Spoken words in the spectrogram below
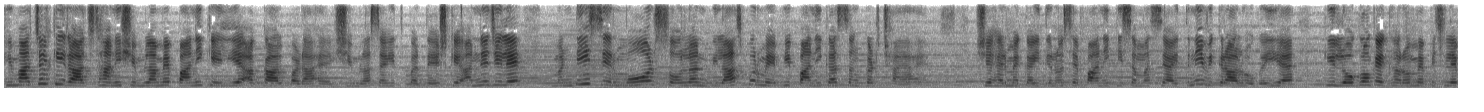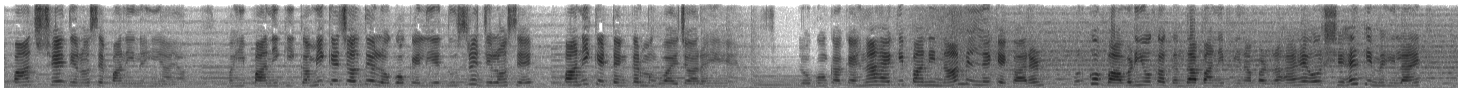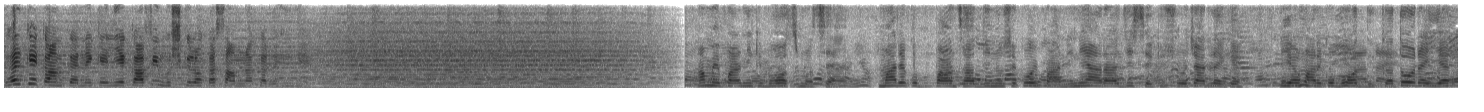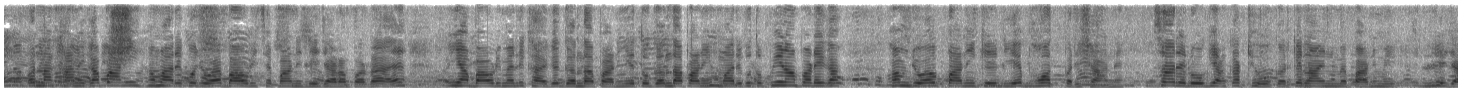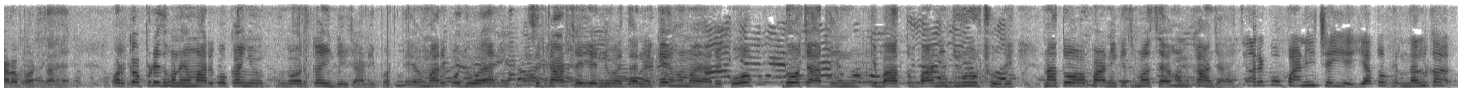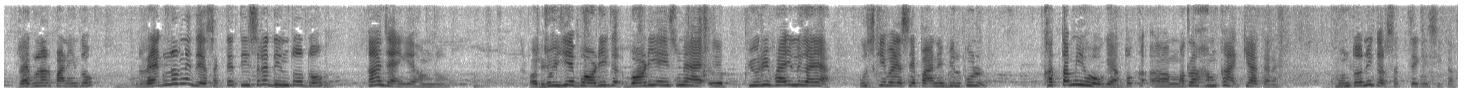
हिमाचल की राजधानी शिमला में पानी के लिए अकाल पड़ा है। शिमला सहित प्रदेश के अन्य ज़िले मंडी, सिरमौर, सोलन, बिलासपुर में भी पानी का संकट छाया है। शहर में कई दिनों से पानी की समस्या इतनी विकराल हो गई है कि लोगों के घरों में पिछले पाँच छह दिनों से पानी नहीं आया वहीं पानी की कमी के चलते लोगों के लिए दूसरे जिलों से पानी के टैंकर मंगवाए जा रहे हैं लोगों का कहना है कि पानी न मिलने के कारण उनको बावड़ियों का गंदा पानी पीना पड़ रहा है और शहर की महिलाएँ घर के काम करने के लिए काफ़ी मुश्किलों का सामना कर रही हैं। हमें पानी की बहुत समस्या है। हमारे को पाँच सात दिनों से कोई पानी नहीं आ रहा है जिससे कि शौचालय के लिए हमारे को बहुत दिक्कत हो रही है। और ना खाने का पानी, हमारे को जो है बावड़ी से पानी ले जाना पड़ रहा है। यहाँ बावड़ी में लिखा है कि गंदा पानी है तो गंदा पानी हमारे को तो पीना पड़ेगा। हम जो है पानी के लिए बहुत परेशान हैं। सारे लोग यहाँ इकट्ठे होकर के लाइन में पानी में ले जाना पड़ता है। और कपड़े धोने हमारे को कहीं और कहीं ले जाने पड़ते हैं। हमारे को जो है सरकार से ये निवेदन है कि हमारे को दो चार दिन के बाद तो पानी ज़रूर छोड़े ना तो पानी की समस्या हम कहाँ जाए? हमारे को पानी चाहिए या तो फिर नल का रेगुलर पानी दो। रेगुलर नहीं दे सकते तीसरे दिन तो दो। कहाँ जाएँगे हम लोग? और जो ये बॉडी बॉडी है इसमें प्यूरिफाई लगाया उसकी वजह से पानी बिल्कुल खत्म ही हो गया। तो आ, मतलब हम कहाँ क्या करें? खून तो नहीं कर सकते किसी का।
